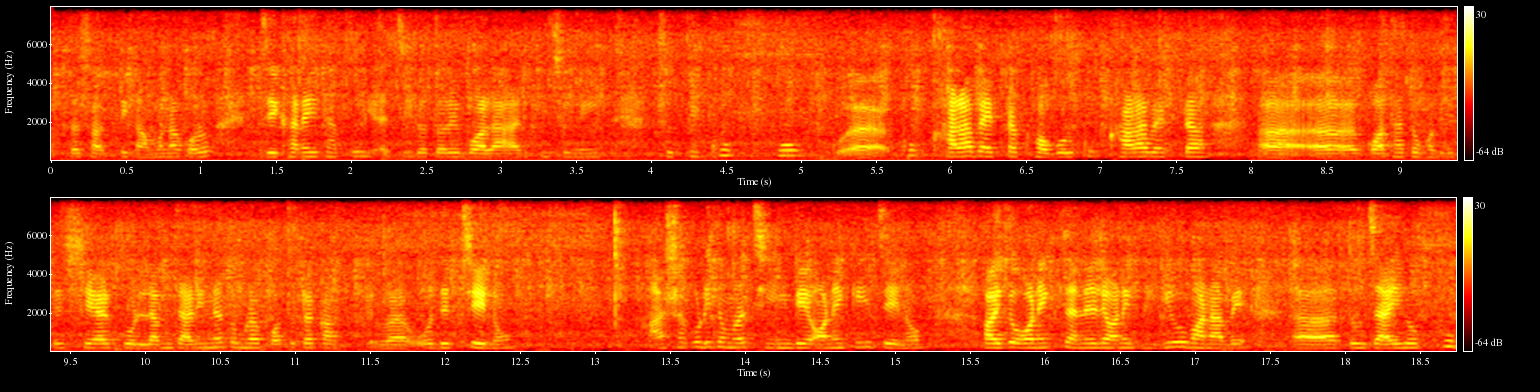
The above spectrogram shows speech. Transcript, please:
আত্মার শান্তি কামনা করো। যেখানেই থাকুক চিরতরে বলা আর কিছু নেই। সত্যি খুব খুব খুব খারাপ একটা খবর, খুব খারাপ একটা কথা তোমাদের সাথে শেয়ার করলাম। জানি না তোমরা কতটা ওদের চেনো। আশা করি তোমরা চিনবে, অনেকেই চেনো। হয়তো অনেক চ্যানেলে অনেক ভিডিও বানাবে। তো যাই হোক, খুব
